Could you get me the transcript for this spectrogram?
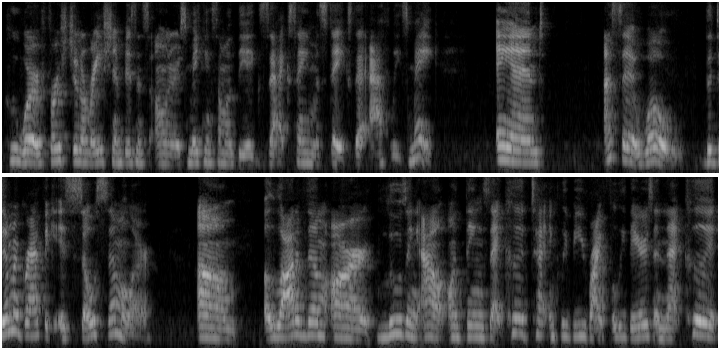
who were first generation business owners making some of the exact same mistakes that athletes make. And I said, whoa, the demographic is so similar. Um, a lot of them are losing out on things that could technically be rightfully theirs and that could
